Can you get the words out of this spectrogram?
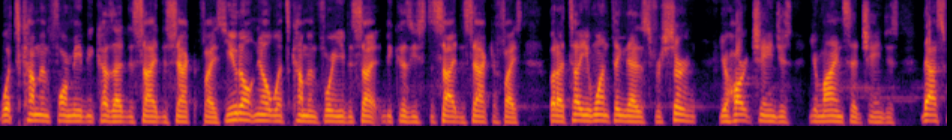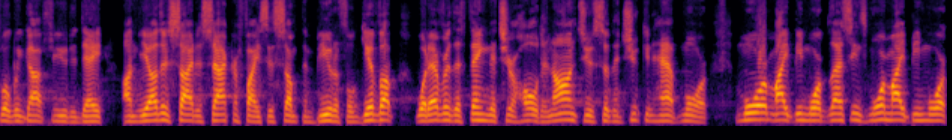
what's coming for me because I decide to sacrifice. You don't know what's coming for you decide, because you decide to sacrifice. But I tell you one thing that is for certain your heart changes, your mindset changes. That's what we got for you today. On the other side of sacrifice is something beautiful. Give up whatever the thing that you're holding on to so that you can have more. More might be more blessings, more might be more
